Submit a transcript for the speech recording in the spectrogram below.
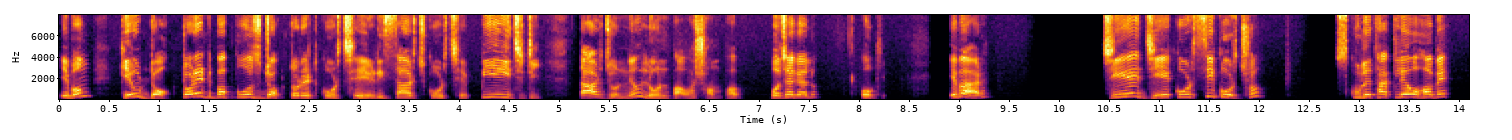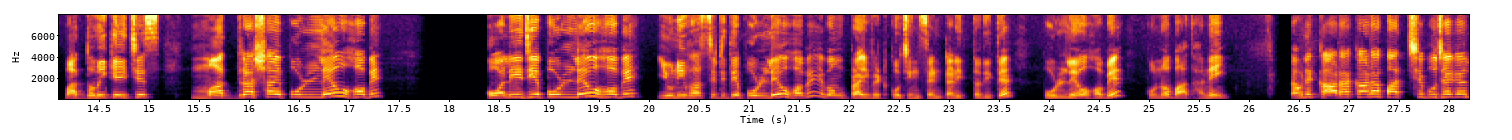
এবং কেউ ডক্টরেট বা পোস্ট ডক্টরেট করছে রিসার্চ করছে পিএইচডি তার জন্যেও লোন পাওয়া সম্ভব। বোঝা গেল? ওকে এবার, যে যে কোর্সই করছ, স্কুলে থাকলেও হবে, মাধ্যমিক এইচএস মাদ্রাসায় পড়লেও হবে, কলেজে পড়লেও হবে ইউনিভার্সিটিতে পড়লেও হবে এবং প্রাইভেট কোচিং সেন্টার ইত্যাদিতে পড়লেও হবে, কোনো বাধা নেই। তাহলে কারা কারা পাচ্ছে বোঝা গেল?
